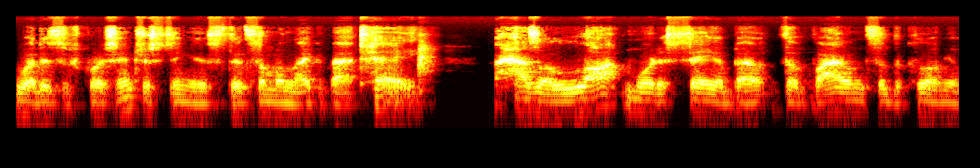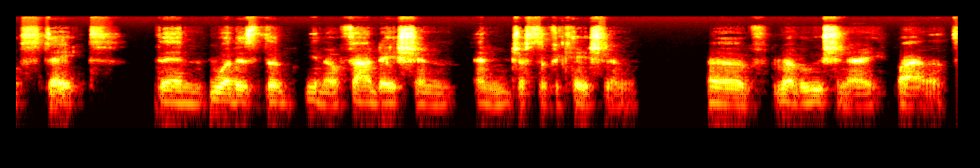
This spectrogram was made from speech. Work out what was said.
what is, of course, interesting is that someone like Vastey has a lot more to say about the violence of the colonial state than what is the, you know, foundation and justification of revolutionary violence.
